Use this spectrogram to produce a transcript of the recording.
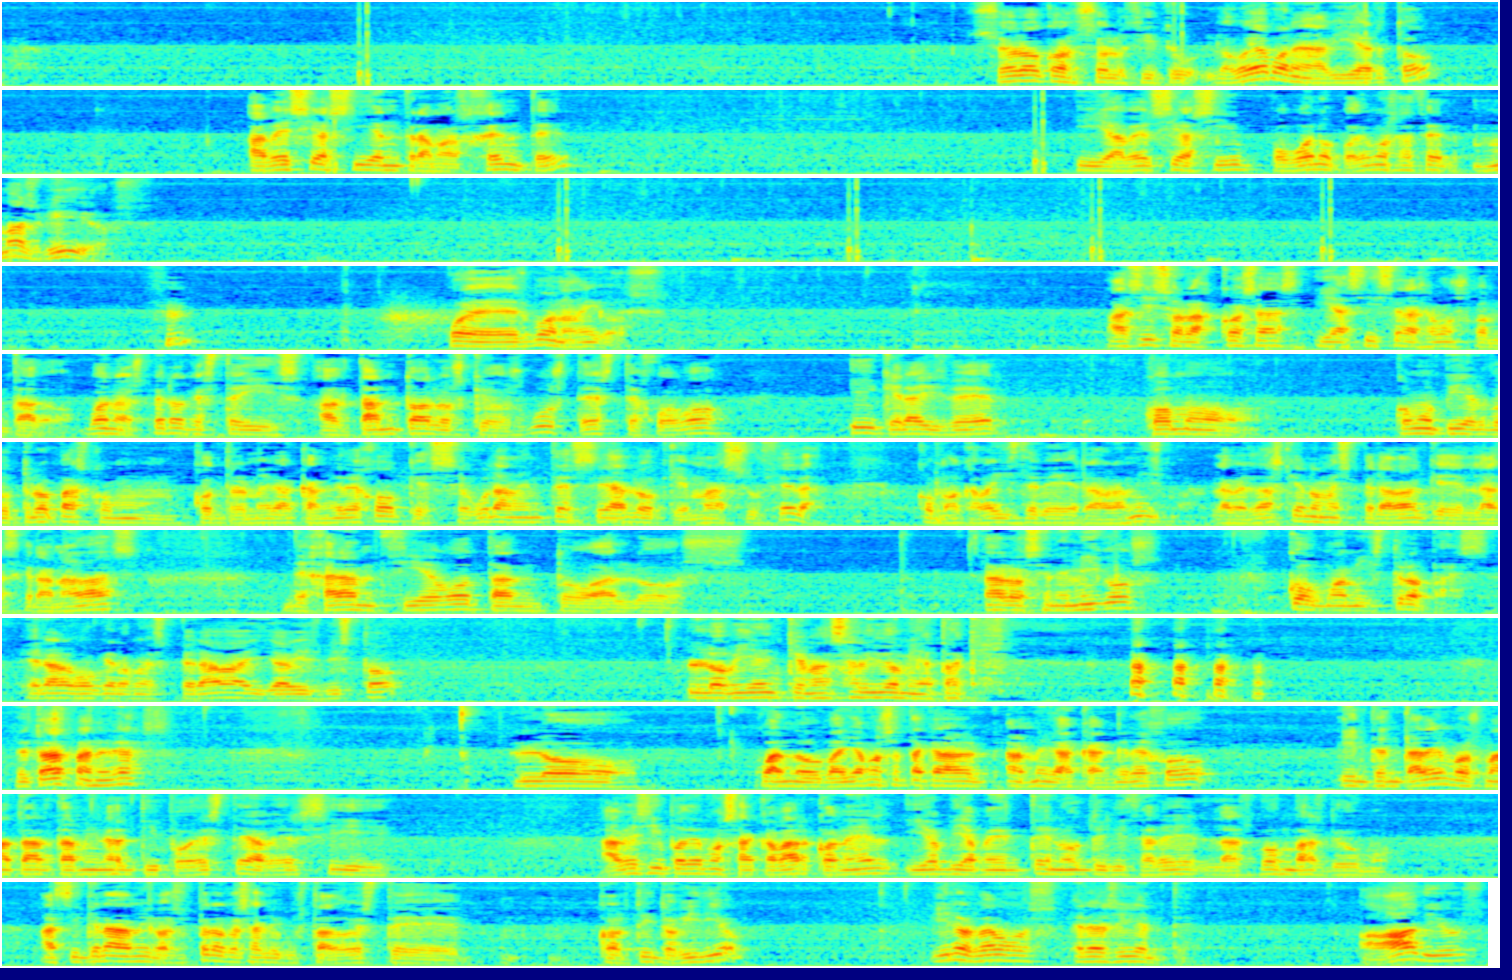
Solo con solicitud. Lo voy a poner abierto. A ver si así entra más gente. Y a ver si así, pues bueno, podemos hacer más vídeos. Pues bueno amigos, así son las cosas y así se las hemos contado. Bueno, espero que estéis al tanto a los que os guste este juego y queráis ver cómo, cómo pierdo tropas contra el mega cangrejo, que seguramente sea lo que más suceda, como acabáis de ver ahora mismo. La verdad es que no me esperaba que las granadas dejaran ciego tanto a los a los enemigos como a mis tropas. Era algo que no me esperaba y ya habéis visto lo bien que me ha salido mi ataque. de todas maneras, lo cuando vayamos a atacar al, mega cangrejo, intentaremos matar también al tipo este a ver si a ver si podemos acabar con él y obviamente no utilizaré las bombas de humo. Así que nada amigos, espero que os haya gustado este cortito vídeo y nos vemos en el siguiente. Adiós.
